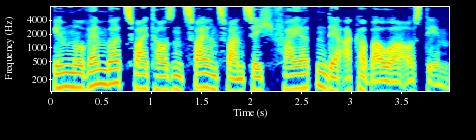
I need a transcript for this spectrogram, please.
Im November 2022 feierten der Ackerbauer aus dem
